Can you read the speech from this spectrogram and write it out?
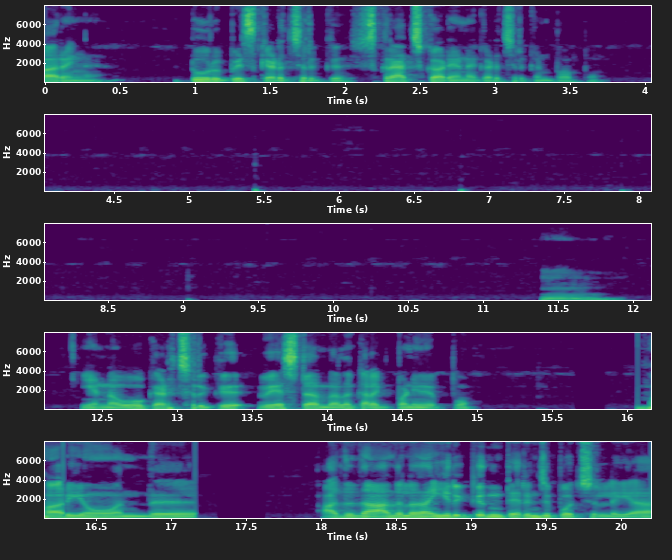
பாருங்க. டூ ருபீஸ் கிடச்சிருக்கு. ஸ்க்ராட்ச் கார்டு என்ன கிடச்சிருக்குன்னு பார்ப்போம் ம் என்னவோ கிடச்சிருக்கு. வேஸ்ட்டாக இருந்தாலும் கலெக்ட் பண்ணி வைப்போம். மறுபடியும் வந்து அதுதான் அதில் தான் இருக்குதுன்னு தெரிஞ்சு போச்சு இல்லையா?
